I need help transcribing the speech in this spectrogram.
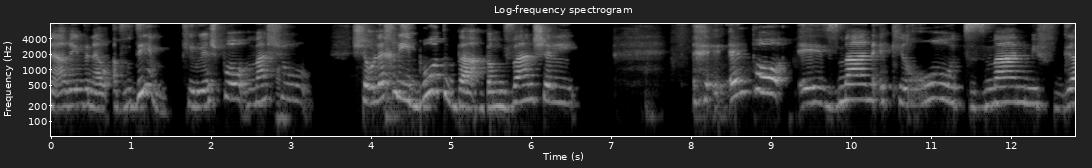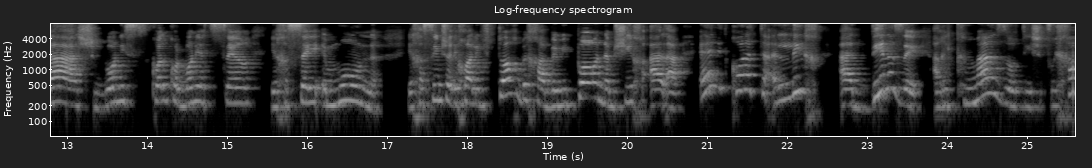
נערים ונערות, אבודים, כאילו יש פה משהו שהולך לאיבוד במובן של אין פה אה, זמן היכרות, זמן מפגש, בוא נס... קודם כל בוא נייצר יחסי אמון, יחסים שאני יכולה לבטוח בך ומפה נמשיך הלאה. אין את כל התהליך העדין הזה, הרקמה הזאת שצריכה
